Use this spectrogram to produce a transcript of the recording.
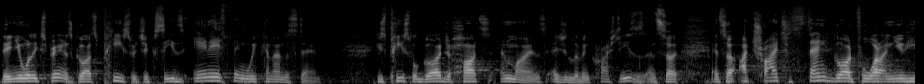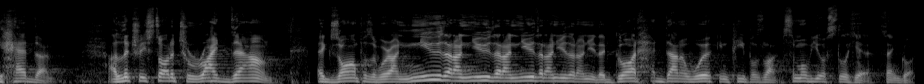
Then you will experience God's peace, which exceeds anything we can understand. His peace will guard your hearts and minds as you live in Christ Jesus. And so, and so I tried to thank God for what I knew He had done. I literally started to write down examples of where I knew that I knew that I knew that I knew that I knew that God had done a work in people's lives. Some of you are still here, thank God.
